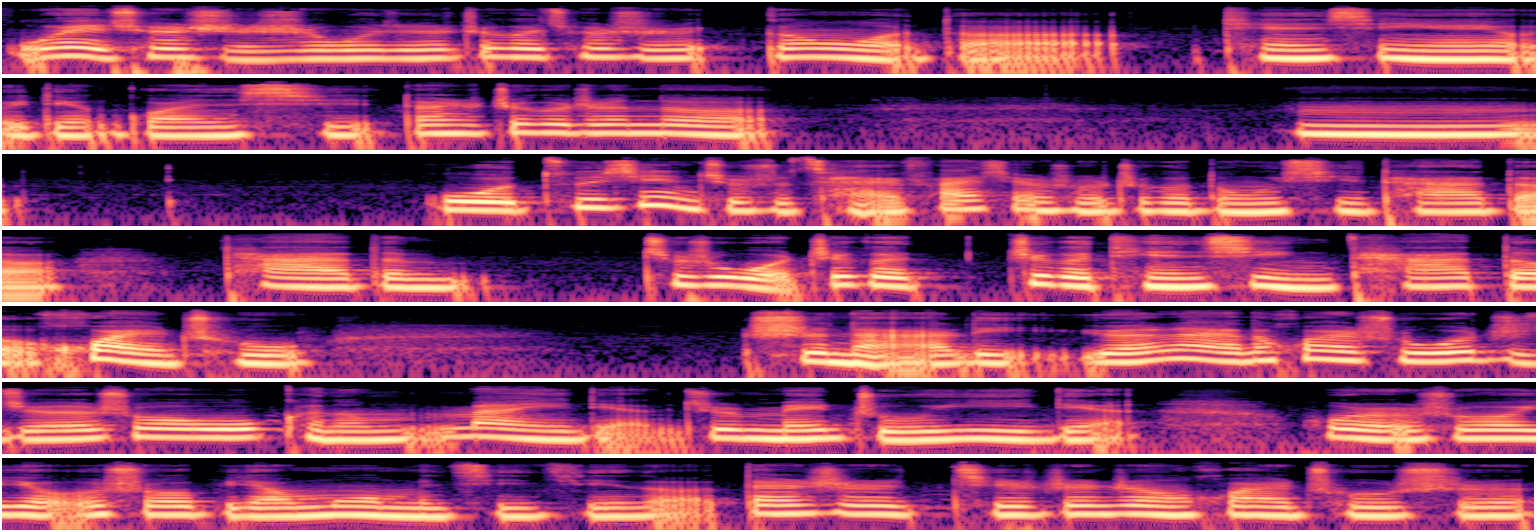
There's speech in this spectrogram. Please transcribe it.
我也确实是，我觉得这个确实跟我的。天性也有一点关系，但是这个真的，嗯，我最近就是才发现说这个东西它的它的就是我这个这个天性它的坏处是哪里？原来的坏处我只觉得说我可能慢一点，就是没主意一点，或者说有的时候比较磨磨唧唧的。但是其实真正坏处是，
